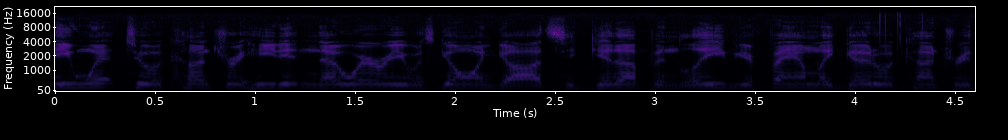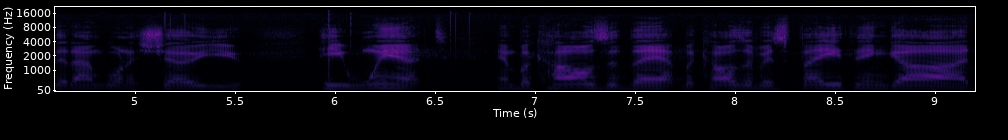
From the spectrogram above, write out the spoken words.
He went to a country he didn't know where he was going. God said, Get up and leave your family, go to a country that I'm going to show you. He went, and because of that, because of his faith in God,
